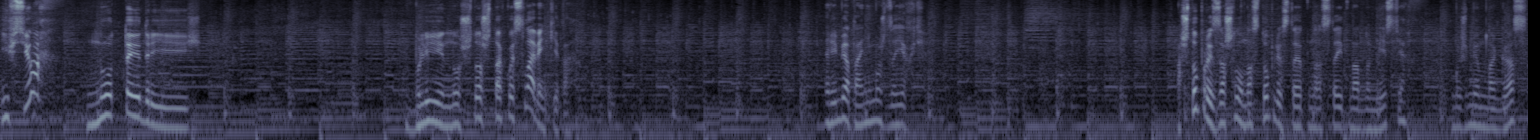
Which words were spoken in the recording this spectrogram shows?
И все? Ну ты дрищ. Блин, ну что ж такой слабенький-то? Ребята, не может заехать. А что произошло? У нас топливо стоит, у нас стоит на одном месте. Мы жмем на газ.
